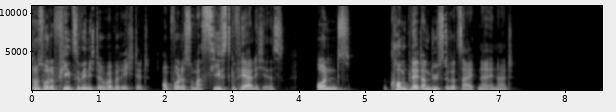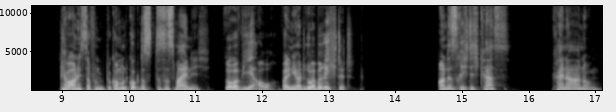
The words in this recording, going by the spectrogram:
Und es wurde viel zu wenig darüber berichtet, obwohl das so massivst gefährlich ist und komplett an düstere Zeiten erinnert. Ich habe auch nichts davon mitbekommen und guck, das, das ist meine ich. So, aber wie auch, weil niemand darüber berichtet. Und das ist richtig krass. Keine Ahnung.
